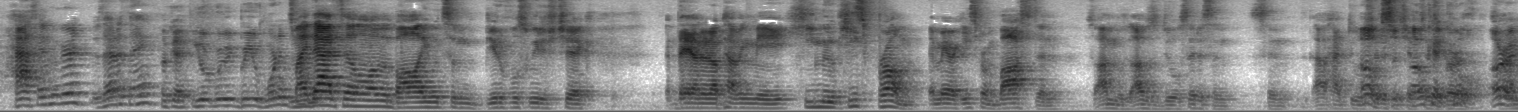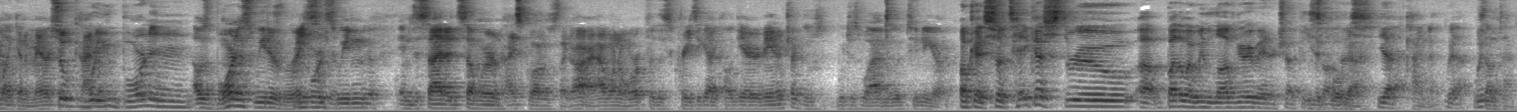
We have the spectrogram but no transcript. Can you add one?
half immigrant. Is that a thing? Okay, you were, were you born in Sweden? My dad fell in love in Bali with some beautiful Swedish chick. They ended up having me. He moved. He's from America. He's from Boston. So I'm. I was a dual citizen. Since I had dual Oh, so- citizenship okay, since birth. cool. So All right. I'm like an American. So kind were of. you born in? I was born in Sweden, raised in Sweden, okay. and decided somewhere in high school I was like, all right, I want to work for this crazy guy called Gary Vaynerchuk, which is why I moved to New York. Okay, so take us through. Uh, by the way, we love Gary Vaynerchuk. He's a cool guy. Yeah, Kind of. yeah. We, Sometimes.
